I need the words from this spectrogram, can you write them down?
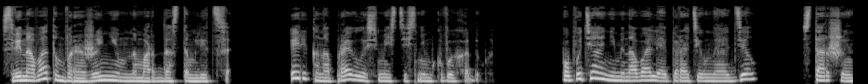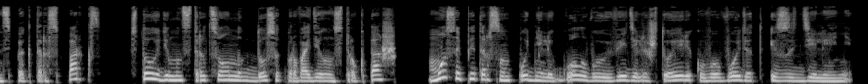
с виноватым выражением на мордастом лице. Эрика направилась вместе с ним к выходу. По пути они миновали оперативный отдел. Старший инспектор Спаркс, стоя демонстрационных досок, проводил инструктаж. Мосс и Питерсон подняли голову и увидели, что Эрику выводят из отделения.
